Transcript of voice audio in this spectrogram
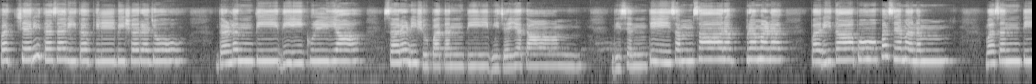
त्वच्चरितसरितकिल्बिषरजो। दळन्ती दीकुल्या सरणिषु पतन्ती विजयतां दिशन्ती संसारभ्रमणपरितापोपशमनं वसन्ती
